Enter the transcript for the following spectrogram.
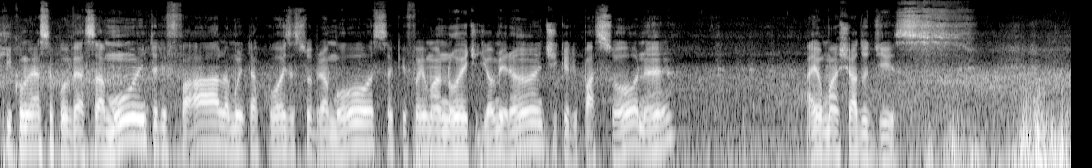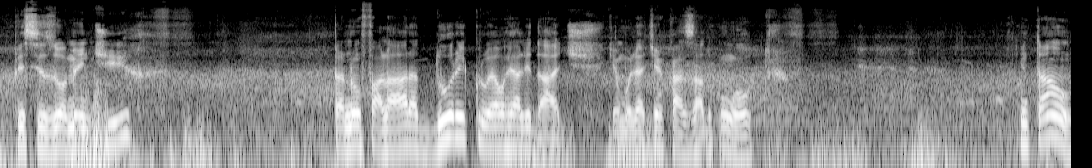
que começa a conversar muito, ele fala muita coisa sobre a moça, que foi uma noite de almirante que ele passou, né? Aí o Machado diz: precisou mentir para não falar a dura e cruel realidade que a mulher tinha casado com outro. Então,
